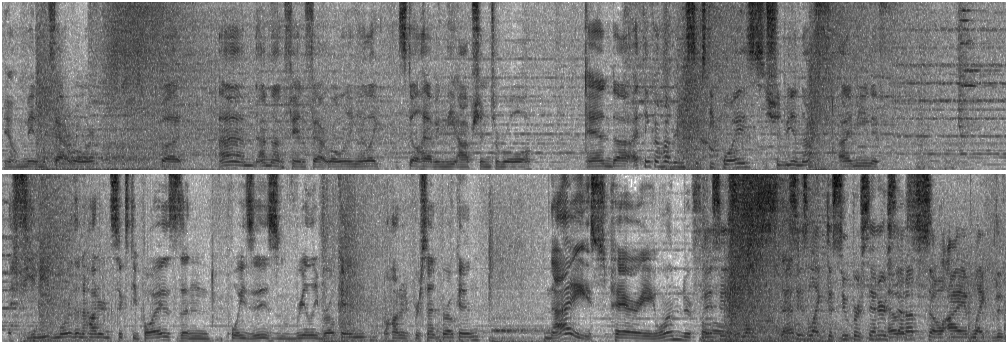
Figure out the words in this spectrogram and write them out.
you know made him a fat roller. But I'm I'm not a fan of fat rolling. I like still having the option to roll. And uh, I think 160 poise should be enough. I mean, if if you need more than 160 poise, then poise is really broken, 100% broken. Nice, parry. Wonderful. this is like That- this is like the super center that setup. So I like the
